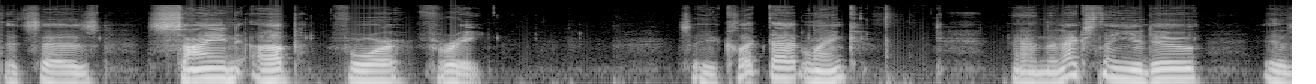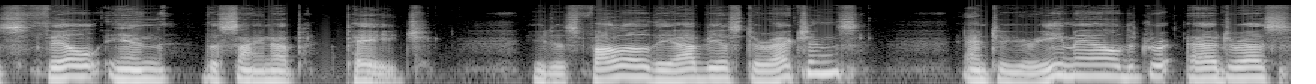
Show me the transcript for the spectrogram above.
that says sign up for free. So you click that link and the next thing you do is fill in the sign up page. You just follow the obvious directions, enter your email address.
